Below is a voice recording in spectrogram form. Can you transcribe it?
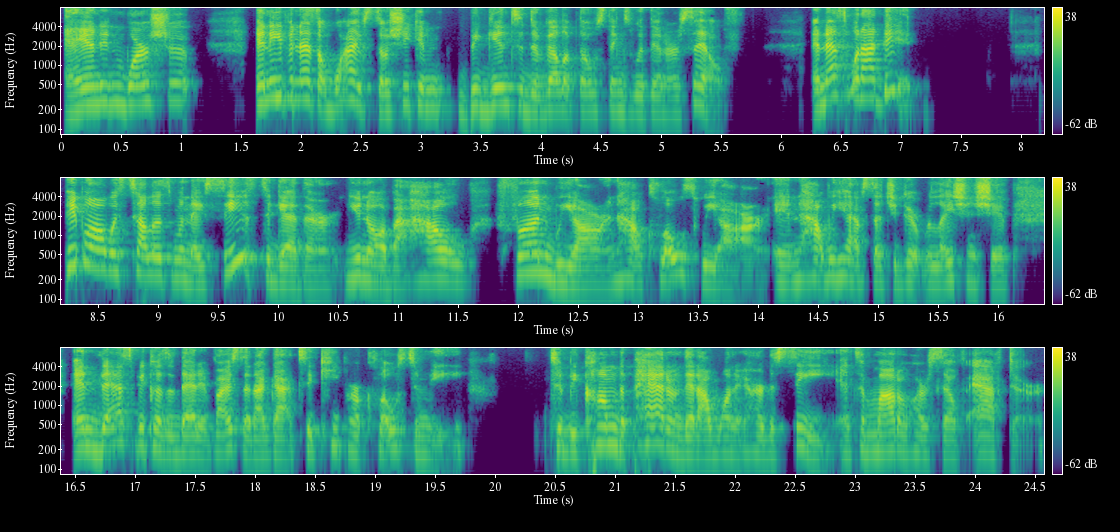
and in worship and even as a wife, so she can begin to develop those things within herself. And that's what I did. People always tell us when they see us together, you know, about how fun we are and how close we are and how we have such a good relationship. And that's because of that advice that I got to keep her close to me, to become the pattern that I wanted her to see and to model herself after.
